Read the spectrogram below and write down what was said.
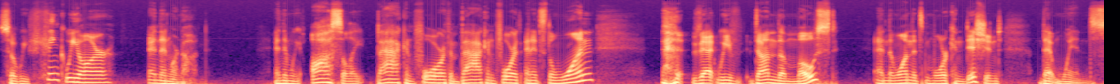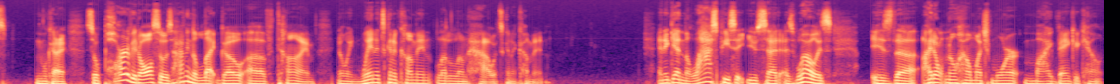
So we think we are, and then we're not. And then we oscillate back and forth and back and forth. And it's the one that we've done the most and the one that's more conditioned that wins. Okay. So part of it also is having to let go of time, knowing when it's going to come in, let alone how it's going to come in. And again, the last piece that you said as well is is the I don't know how much more my bank account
